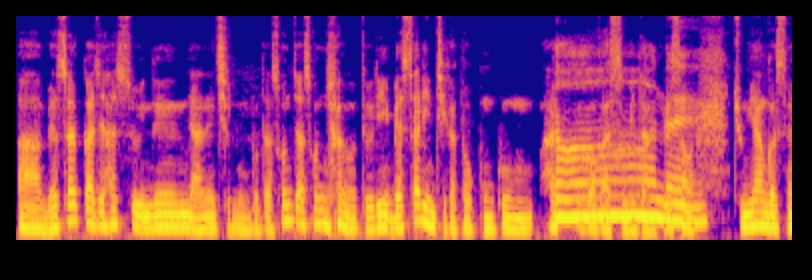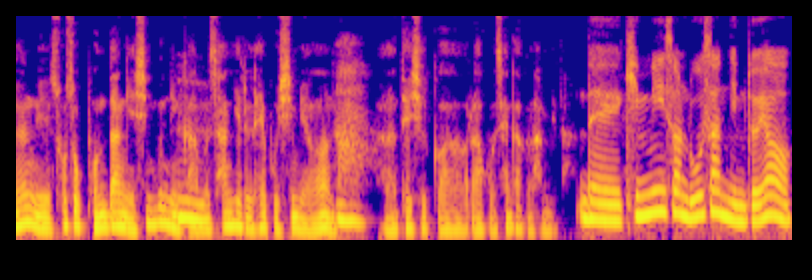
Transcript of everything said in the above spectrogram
아, 몇 살까지 할 수 있느냐는 질문보다 손자, 손녀들이 몇 살인지가 더 궁금할 것 같습니다. 그래서 네. 중요한 것은 이 소속 본당의 신부님과 음. 한번 상의를 해보시면 아, 아, 되실 거라고 생각을 합니다. 네, 김미선 로사님도요.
